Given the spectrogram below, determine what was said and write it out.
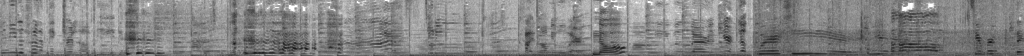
We need it for the picture, lovey. Fine, mommy will wear it. No? Mommy will wear it. Here, look. We're here. Yeah. Hello. It's your birthday.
